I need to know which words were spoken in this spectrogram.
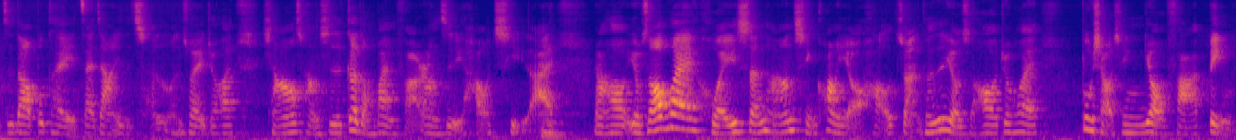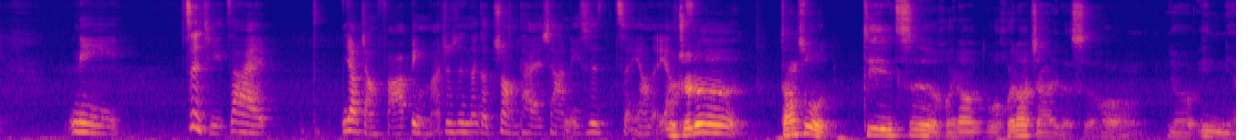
知道不可以再这样一直沉沦，所以就会想要尝试各种办法让自己好起来。然后有时候会回升，好像情况有好转，可是有时候就会不小心又发病。你自己在要讲发病嘛，就是那个状态下你是怎样的样子？我觉得当初我第一次回到我回到家里的时候。有一年，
